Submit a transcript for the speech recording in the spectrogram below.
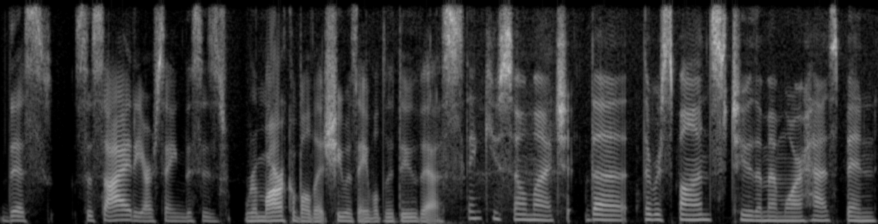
this society are saying this is remarkable that she was able to do this. Thank you so much. The the response to the memoir has been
